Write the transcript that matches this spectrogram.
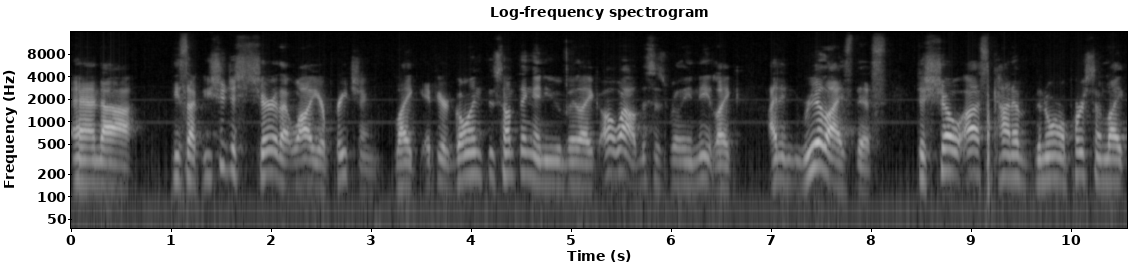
And uh, he's like, you should just share that while you're preaching. Like, if you're going through something and you be like, oh, wow, this is really neat. Like, I didn't realize this. To show us kind of the normal person, like,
